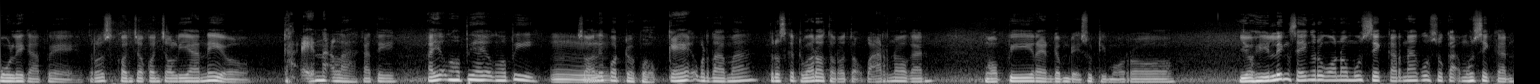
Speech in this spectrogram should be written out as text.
mulai kabeh. Terus konco-konco liyane yo gak enak lah kate. Ayo ngopi, ayo ngopi. Hmm. Soalnya podo bokek pertama, terus kedua rotok-rotok parno kan. Ngopi random di Sudimoro. Yo healing saya ngerungokno musik karena aku suka musik kan.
